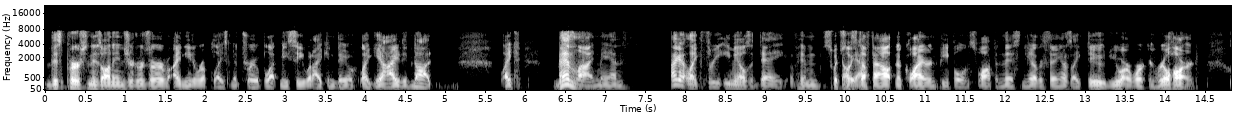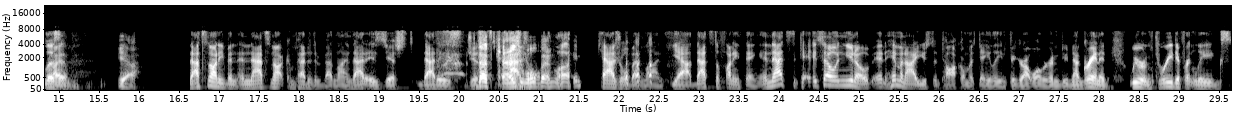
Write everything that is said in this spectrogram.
this person is on injured reserve. I need a replacement troop. Let me see what I can do. Like yeah, I did not like Ben Line man. I got like three emails a day of him switching Oh, yeah. stuff out and acquiring people and swapping this and the other thing. I was like, dude, you are working real hard. I listen am- yeah, That's not even, and that's not competitive Ben line. That is just, that is just that's casual, Ben Line. casual bed line. Yeah, that's the funny thing, and that's the case. So, and you know, and him and I used to talk almost daily and figure out what we're going to do. Now, granted, we were in three different leagues,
